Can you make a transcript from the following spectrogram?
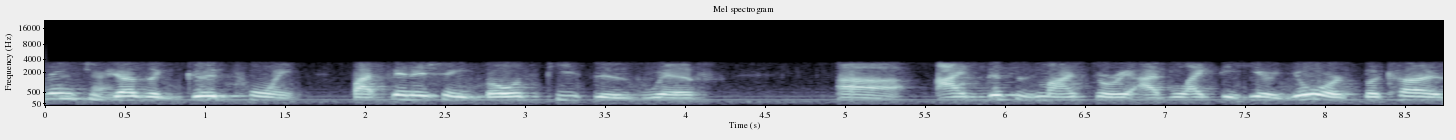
think he does a good point by finishing both pieces with, uh, "I this is my story. I'd like to hear yours," because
